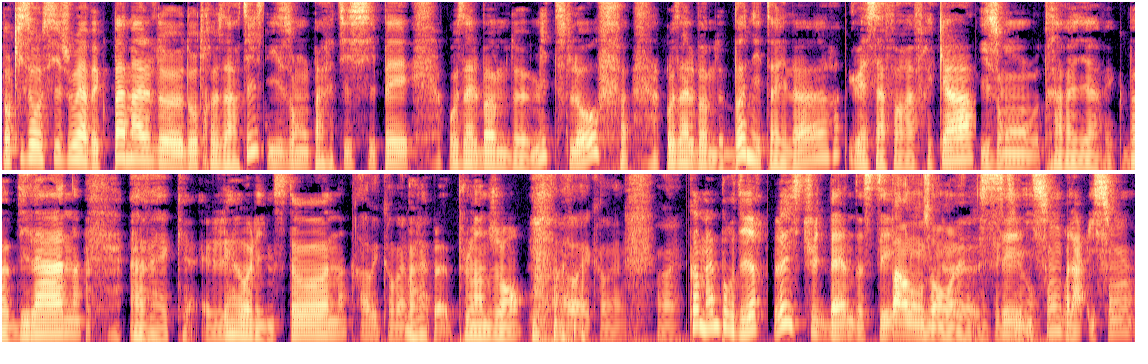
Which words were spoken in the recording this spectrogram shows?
Donc ils ont aussi joué avec pas mal d'autres artistes. Ils ont participé aux albums de Meatloaf, aux albums de Bonnie Tyler, USA for Africa. Ils ont travaillé avec Bob Dylan, avec les Rolling Stones. Ah oui, quand même. Voilà, ple- plein de gens. Ah ouais, quand même. Ouais. Quand même pour dire, le Street Band, c'est Parlons-en, une- ouais, ils sont voilà, ils sont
